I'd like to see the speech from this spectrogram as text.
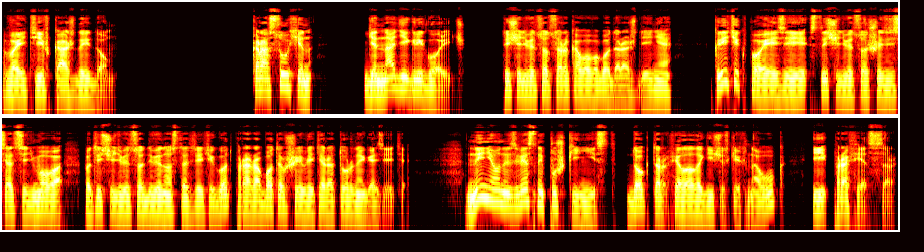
войти в каждый дом. Красухин Геннадий Григорьевич, 1940 года рождения, критик поэзии с 1967 по 1993 год, проработавший в литературной газете. Ныне он известный пушкинист, доктор филологических наук и профессор.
